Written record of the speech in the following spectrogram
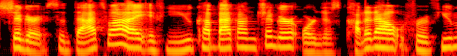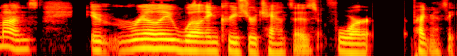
sugar. So that's why if you cut back on sugar or just cut it out for a few months, it really will increase your chances for pregnancy.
